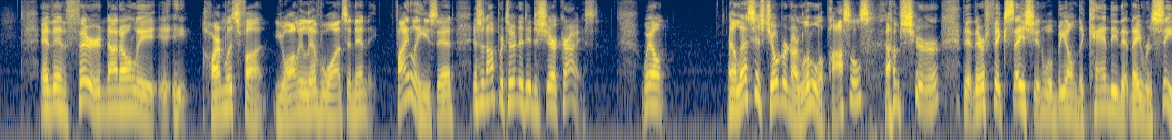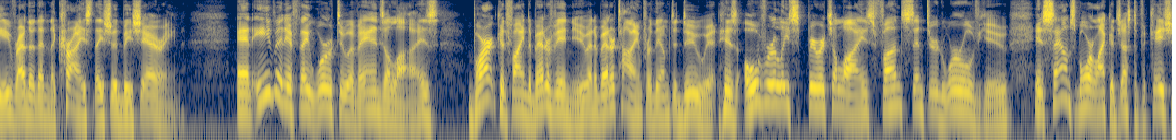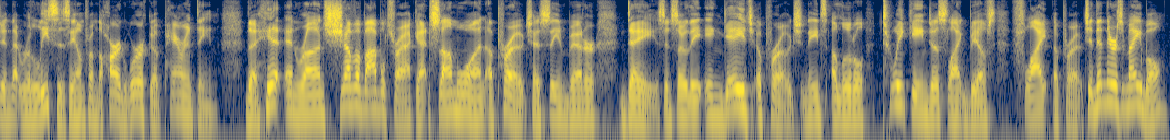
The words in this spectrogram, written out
And then, third, not only he, harmless fun, you only live once. And then finally, he said, it's an opportunity to share Christ. Well, Unless his children are little apostles, I'm sure that their fixation will be on the candy that they receive rather than the Christ they should be sharing. And even if they were to evangelize, Bart could find a better venue and a better time for them to do it. His overly spiritualized, fun centered worldview, it sounds more like a justification that releases him from the hard work of parenting. The hit and run, shove a Bible track at someone approach has seen better days. And so the engage approach needs a little tweaking, just like Biff's flight approach. And then there's Mabel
